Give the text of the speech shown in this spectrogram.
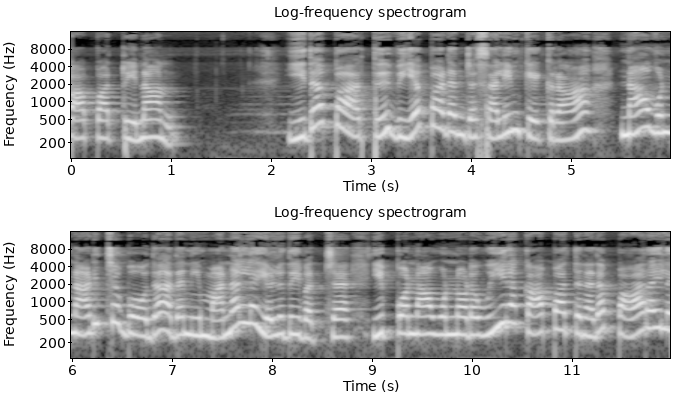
காப்பாற்றினான். இதை பார்த்து வியப்படைஞ்ச சலீம் கேட்குறான் நான் உன்னை அடித்த போது அதை நீ மணலில் எழுதி வச்ச. இப்போ நான் உன்னோட உயிரை காப்பாத்தினதை பாறையில்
